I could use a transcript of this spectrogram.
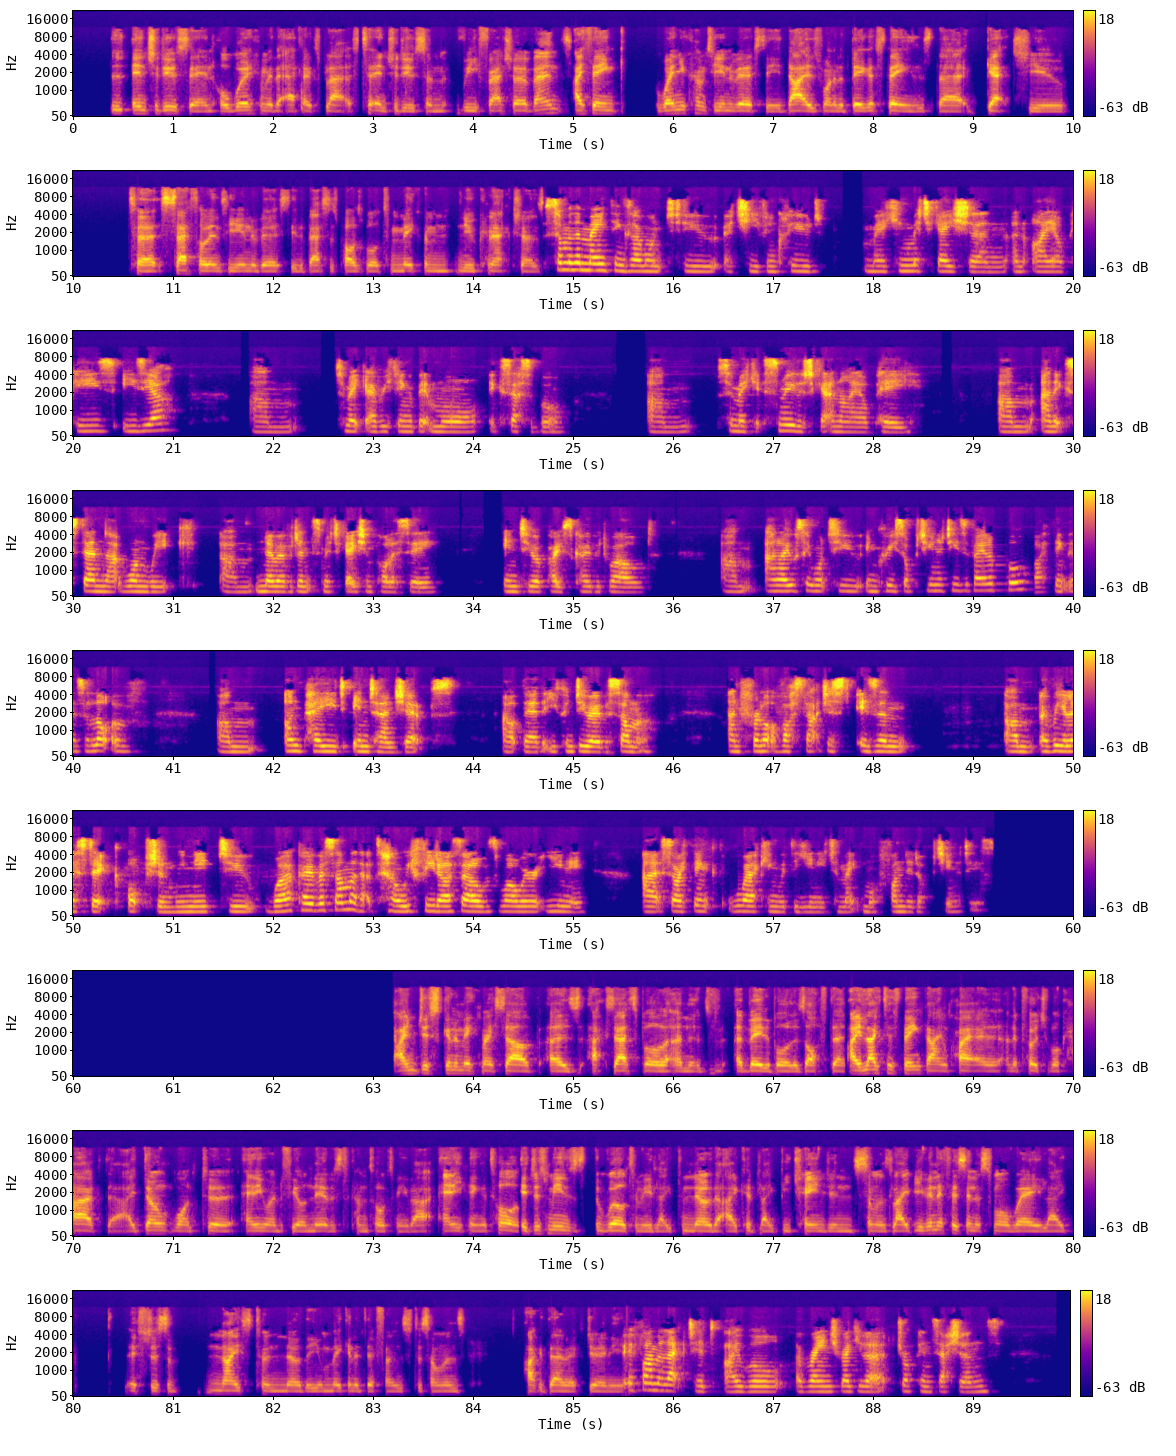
introducing or working with the FX Plus to introduce some refresher events. I think when you come to university, that is one of the biggest things that gets you to settle into university the best as possible to make them new connections? Some of the main things I want to achieve include making mitigation and ILPs easier, um, to make everything a bit more accessible, um, so make it smoother to get an ILP, um, and extend that one week um, no evidence mitigation policy into a post COVID world. Um, and I also want to increase opportunities available. I think there's a lot of um, unpaid internships out there that you can do over summer. And for a lot of us, that just isn't um, a realistic option. We need to work over summer. That's how we feed ourselves while we're at uni. Uh, so I think working with the uni to make more funded opportunities. I'm just going to make myself as accessible and as available as often. I like to think that I'm quite a, an approachable character. I don't want to anyone to feel nervous to come talk to me about anything at all. It just means the world to me, like to know that I could like be changing someone's life, even if it's in a small way. Like it's just a, nice to know that you're making a difference to someone's academic journey? If I'm elected, I will arrange regular drop in sessions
